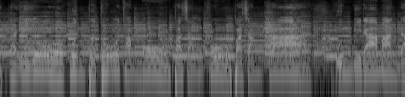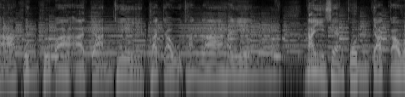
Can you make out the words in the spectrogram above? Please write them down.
ตไตโย คุณพุทโธธรรมโมพระสังโฆพระสังฆาคุณบิดามารดาคุณครูบาอาจารย์เทพระเจ้าทั้งหลายในแสนกลจักรว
